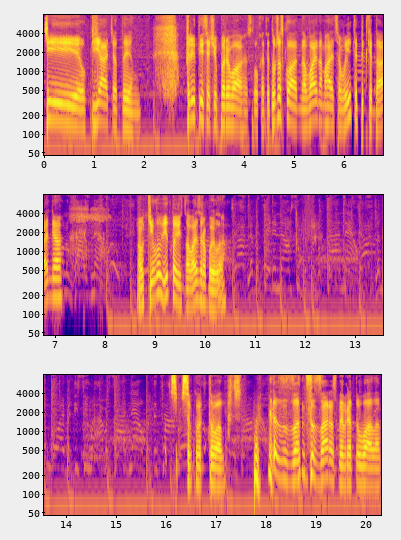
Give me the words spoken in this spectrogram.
Кіл 5-1. 3000 переваги, слухайте. Дуже складно. Вай намагається вийти, підкидання. О, кіло відповідь на Вай зробили. За- Це зараз не врятувала.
